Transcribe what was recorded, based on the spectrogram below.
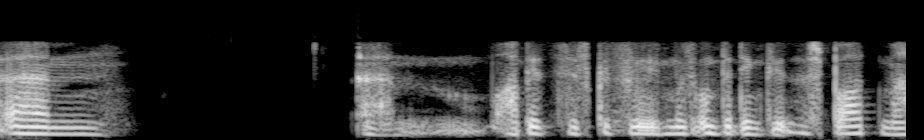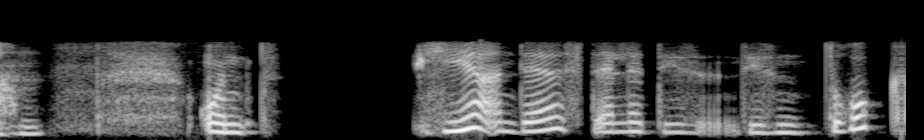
ähm, ähm, habe jetzt das Gefühl, ich muss unbedingt wieder Sport machen. Und hier an der Stelle diesen, diesen Druck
